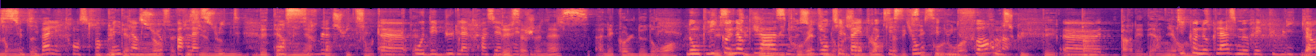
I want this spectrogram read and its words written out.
ce qui va les transformer, bien sûr, par la suite en cible au début de la Troisième Dès sa jeunesse, à l'école de droit, donc l'iconoclasme, ce dont il va être question, c'est d'une forme par les derniers d'iconoclasme républicain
